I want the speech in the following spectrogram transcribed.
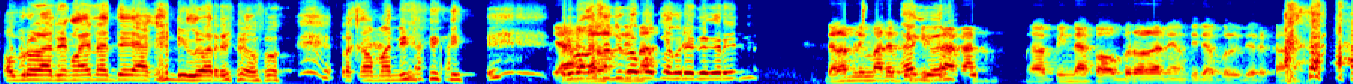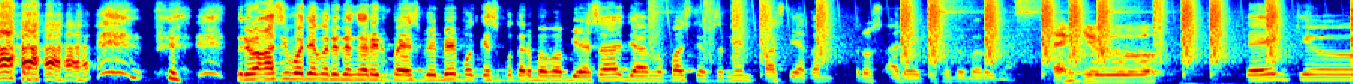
Obrolan yang lain nanti akan di luar rekaman ini. Ya, Terima kasih juga lima- buat yang udah dengerin. Dalam lima Ah, detik kita gimana? akan uh, pindah ke obrolan yang tidak boleh direkam. Terima kasih buat yang udah dengerin PSBB podcast putar bapak biasa. Jangan lupa setiap Senin pasti akan terus ada episode barunya. Thank you. Thank you.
